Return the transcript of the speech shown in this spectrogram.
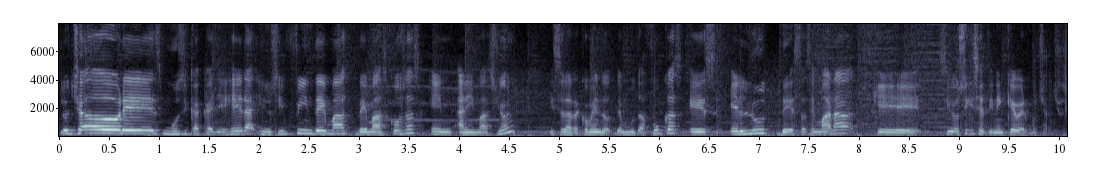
luchadores, música callejera y un sinfín de más, de más cosas en animación. Y se la recomiendo, de Mutafucas es el loot de esta semana que sí o sí se tienen que ver muchachos.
